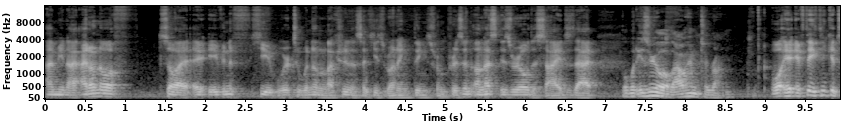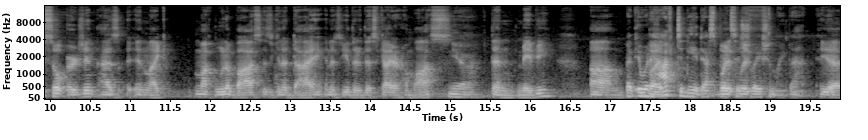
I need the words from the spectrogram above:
I mean, I, I don't know if so. I, I, even if he were to win an election, it's like he's running things from prison, unless Israel decides that But would Israel allow him to run? well, if they think it's so urgent, as in like Mahmoud Abbas is gonna die, and it's either this guy or Hamas, Yeah. then maybe. Um, But it would have to be a desperate with- with- situation like that. Yeah,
